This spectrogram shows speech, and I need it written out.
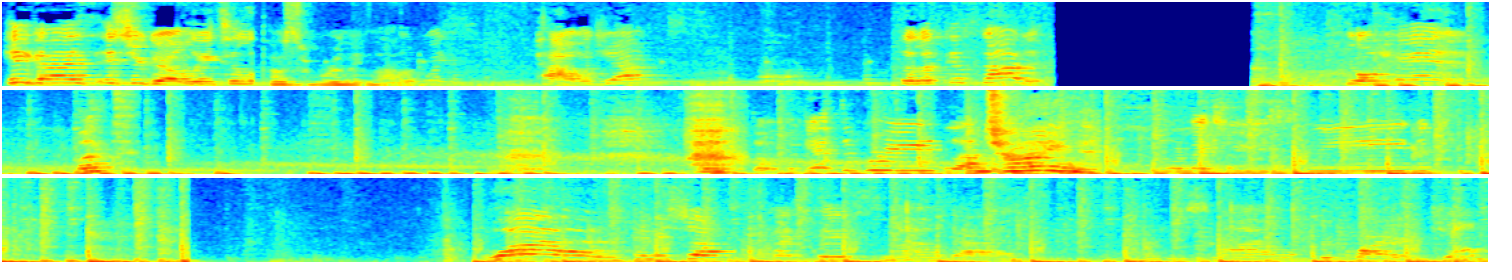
Hey guys, it's your girl Lita. That was really loud. Power jacks. So let's get started. Your hand. What? Don't forget to breathe. I'm trying. You wanna make sure you squeeze. One. Finish up. Nice stay. Smile, guys. When you smile, require a jump.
